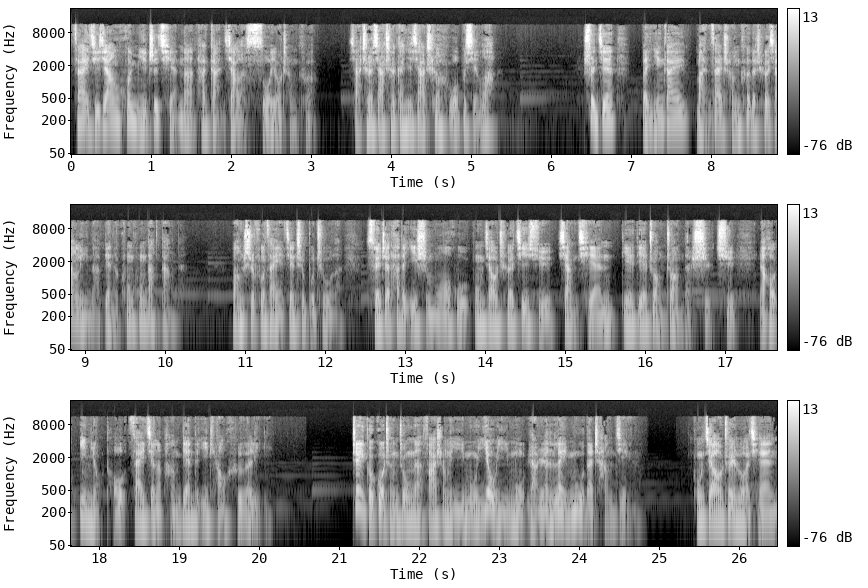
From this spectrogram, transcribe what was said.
在即将昏迷之前呢，他赶下了所有乘客，下车下车，赶紧下车，我不行了。瞬间，本应该满载乘客的车厢里呢，变得空空荡荡的。王师傅再也坚持不住了，随着他的意识模糊，公交车继续向前跌跌撞撞的驶去，然后一扭头栽进了旁边的一条河里。这个过程中呢，发生了一幕又一幕让人泪目的场景。公交坠落前，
